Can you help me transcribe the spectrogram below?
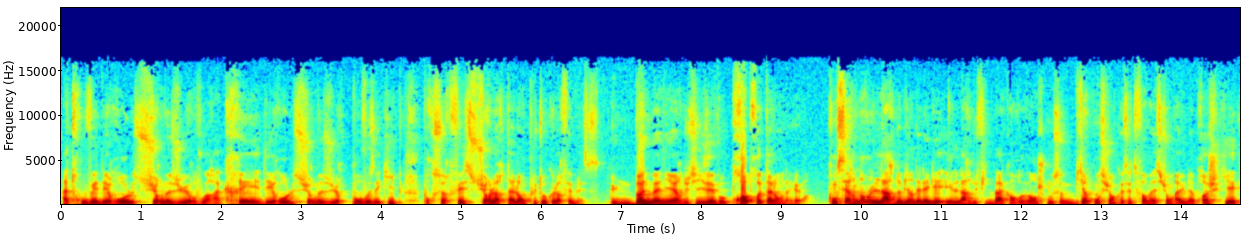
à trouver des rôles sur mesure, voire à créer des rôles sur mesure pour vos équipes pour surfer sur leurs talents plutôt que leurs faiblesses. Une bonne manière d'utiliser vos propres talents d'ailleurs. Concernant l'art de bien déléguer et l'art du feedback, en revanche, nous sommes bien conscients que cette formation a une approche qui est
